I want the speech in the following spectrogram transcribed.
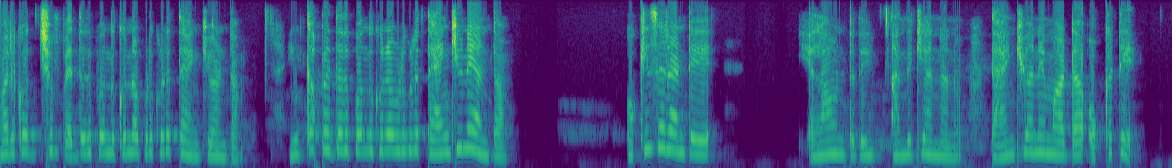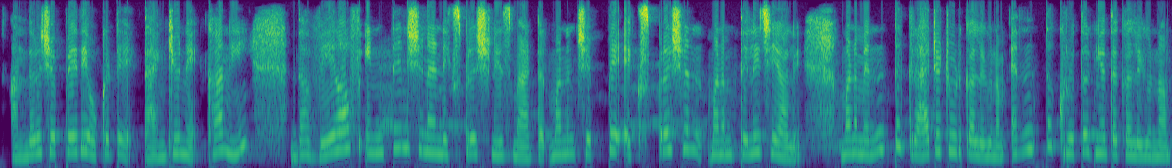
మరి కొంచెం పెద్దది పొందుకున్నప్పుడు కూడా థ్యాంక్ యూ అంటాం. ఇంకా పెద్దది పొందుకున్నప్పుడు కూడా థ్యాంక్ యూనే అంటాం. ఒకేసారి అంటే ఎలా ఉంటుంది? అందుకే అన్నాను. థ్యాంక్ యూ అనే మాట ఒక్కటే. అందరూ చెప్పేది ఒకటే థ్యాంక్ యూనే కానీ the way of intention and expression is matter మనం చెప్పే ఎక్స్ప్రెషన్ మనం తెలియచేయాలి. మనం ఎంత గ్రాటిట్యూడ్ కలిగి ఉన్నాం ఎంత కృతజ్ఞత కలిగి ఉన్నాం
